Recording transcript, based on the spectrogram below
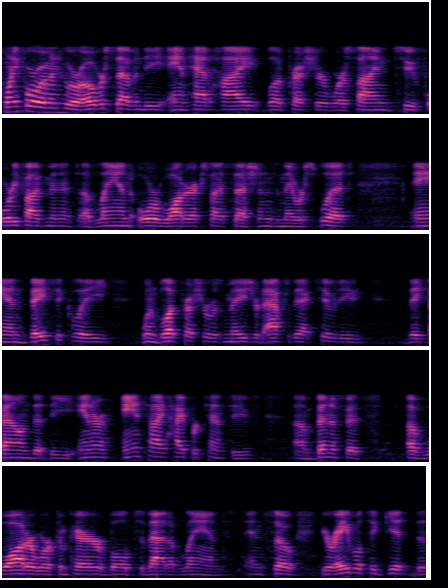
24 women who were over 70 and had high blood pressure were assigned to 45 minutes of land or water exercise sessions, and they were split. And basically, when blood pressure was measured after the activity, they found that the anti-hypertensive um, benefits of water were comparable to that of land. And so you're able to get the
